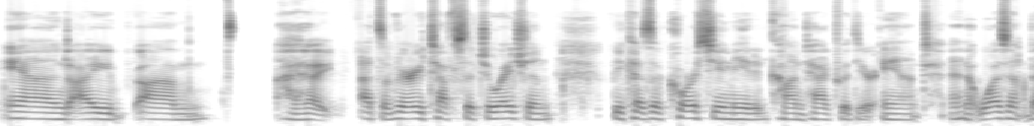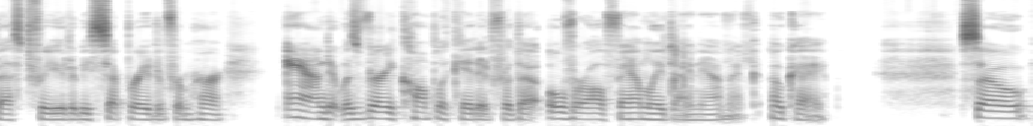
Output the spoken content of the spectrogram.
and I, um, I, that's a very tough situation because, of course, you needed contact with your aunt, and it wasn't best for you to be separated from her, and it was very complicated for the overall family dynamic. Okay, so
